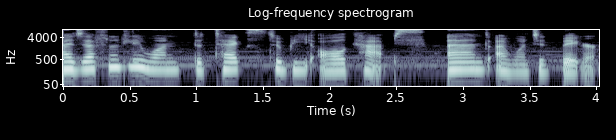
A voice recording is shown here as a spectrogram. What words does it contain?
I definitely want the text to be all caps and I want it bigger.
